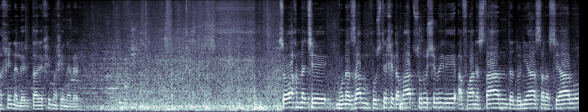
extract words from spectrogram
مخینه لري تاریخي مخینه لري څه وخت نه چې منظم پوستي خدمات شروع شوي دي، افغانستان د دنیا سره سیال و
